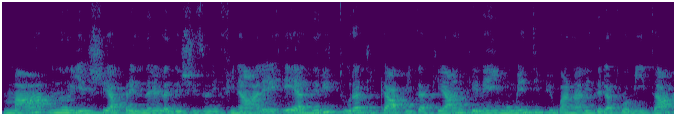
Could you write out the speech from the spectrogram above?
ma non riesci a prendere la decisione finale. E addirittura ti capita che anche nei momenti più banali della tua vita,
